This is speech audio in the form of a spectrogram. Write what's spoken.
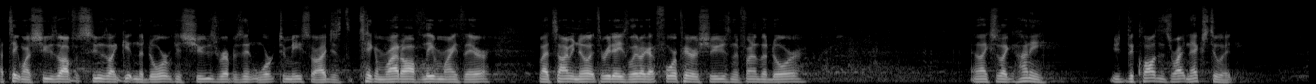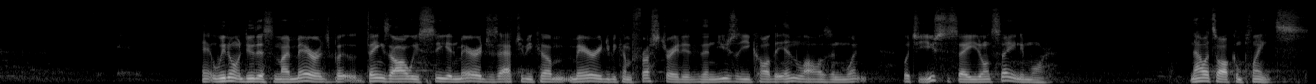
I take my shoes off as soon as I get in the door because shoes represent work to me, so I just take them right off, leave them right there. By the time you know it, three days later, I got four pair of shoes in the front of the door. And like she's like, honey, the closet's right next to it. And we don't do this in my marriage, but things I always see in marriage is after you become married, you become frustrated, then usually you call the in laws, and what, what you used to say, you don't say anymore. Now it's all complaints.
